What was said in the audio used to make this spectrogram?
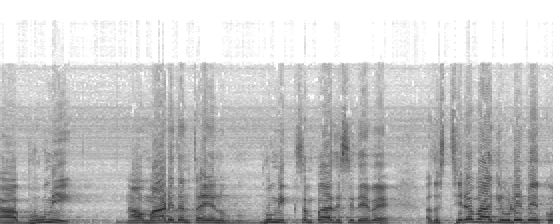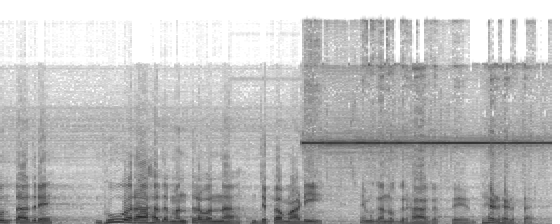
ಆ ಭೂಮಿ, ನಾವು ಮಾಡಿದಂಥ ಏನು ಭೂಮಿ ಸಂಪಾದಿಸಿದ್ದೇವೆ, ಅದು ಸ್ಥಿರವಾಗಿ ಉಳಿಬೇಕು ಅಂತಾದರೆ ಭೂವರಾಹದ ಮಂತ್ರವನ್ನು ಜಪ ಮಾಡಿ ನಿಮಗೆ ಅನುಗ್ರಹ ಆಗುತ್ತೆ ಅಂತ ಹೇಳಿ ಹೇಳ್ತಾರೆ.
